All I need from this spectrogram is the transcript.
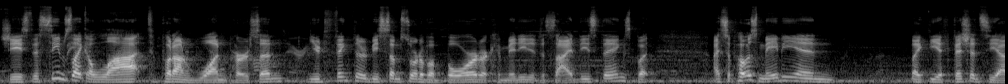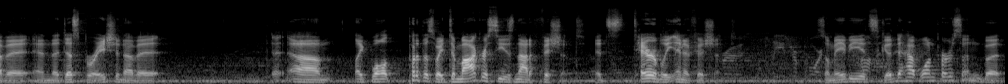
Jeez, this seems like a lot to put on one person. You'd think there would be some sort of a board or committee to decide these things, but I suppose maybe in like the efficiency of it and the desperation of it, um, like well, put it this way: democracy is not efficient. It's terribly inefficient. So maybe it's good to have one person, but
